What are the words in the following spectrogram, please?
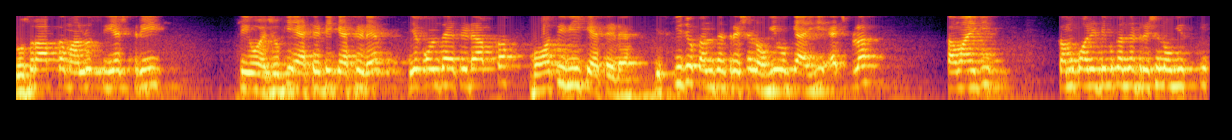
दूसरा आपका मान लो C H three C O H जो कि एसिटिक एसिड है। ये कौन सा एसिड है आपका? बहुत ही वीक एसिड है। इसकी जो कंसेंट्रेशन होगी वो क्या आएगी? H प्लस कम आएगी। कम क्वांटिटी में कंसेंट्रेशन होगी इसकी।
